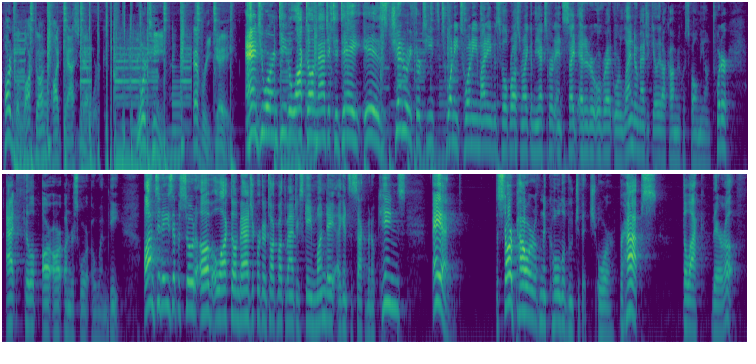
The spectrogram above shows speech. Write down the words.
part of the Locked On Podcast Network. Your team every day. And you are indeed Locked On Magic. Today is January 13th, 2020. My name is Philip Rossman-Reich. I'm the expert and site editor over at OrlandoMagicDaily.com. You can, follow me on Twitter at PhilipRR underscore OMD. On today's episode of Locked On Magic, we're going to talk about the Magic's game Monday against the Sacramento Kings and the star power of Nikola Vucevic, or perhaps the lack thereof.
